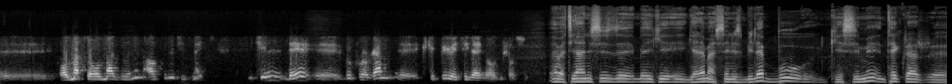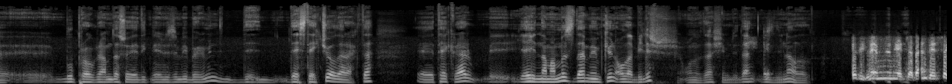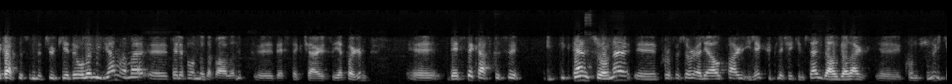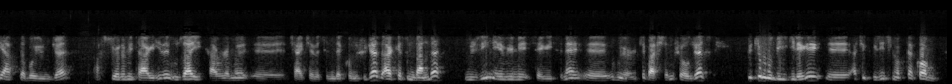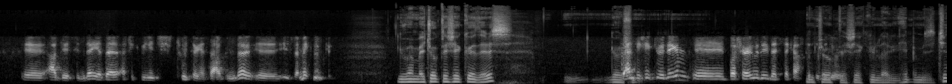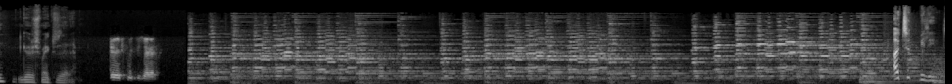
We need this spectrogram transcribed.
olmazsa olmazlığının altını çizmek için de e, bu program e, küçük bir vesile olmuş olsun. Evet yani siz belki gelemezseniz bile bu kesimi tekrar e, bu programda söylediklerinizin bir bölümün de, destekçi olarak da e, tekrar e, yayınlamamız da mümkün olabilir. Onu da şimdiden iznini alalım. Tabii memnuniyetle. Ben destek haftasında Türkiye'de olamayacağım ama e, telefonla da bağlanıp e, destek çağrısı yaparım. E, destek haftası bittikten sonra e, Profesör Ali Alpar ile kütle çekimsel dalgalar e, konusunu iki hafta boyunca astronomi tarihi ve uzay kavramı e, çerçevesinde konuşacağız. Arkasından da müziğin evrimi serisine e, umuyorum ki başlamış olacağız. Bütün bu bilgileri e, açıkbilinç.com e, adresinde ya da Açık Bilinç Twitter hesabında e, izlemek mümkün. Güven Bey çok teşekkür ederiz. Görüşmek. Ben teşekkür ederim. Ee, başarılı bir destek haftası Çok diliyorum. teşekkürler hepimiz için. Görüşmek üzere. Görüşmek üzere. Açık Bilinç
